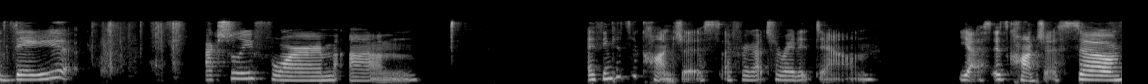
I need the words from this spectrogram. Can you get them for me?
they actually form um I think it's a conscious. I forgot to write it down. Yes, it's conscious. So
